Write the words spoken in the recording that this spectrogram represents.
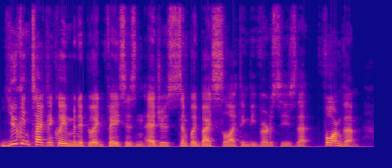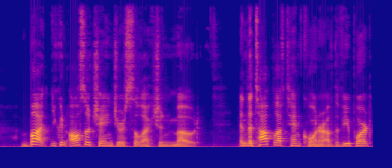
You can technically manipulate faces and edges simply by selecting the vertices that form them, but you can also change your selection mode. In the top left hand corner of the viewport,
